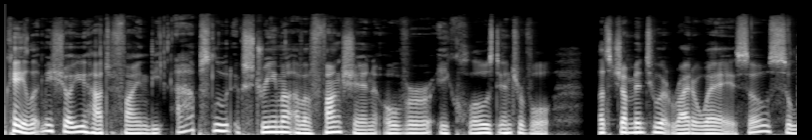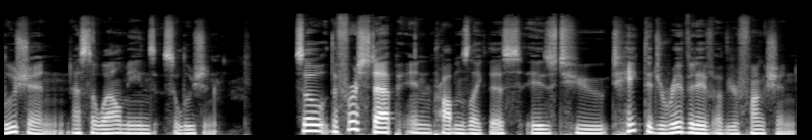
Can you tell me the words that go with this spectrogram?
Okay, let me show you how to find the absolute extrema of a function over a closed interval. Let's jump into it right away. So solution, SOL means solution. So the first step in problems like this is to take the derivative of your function.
